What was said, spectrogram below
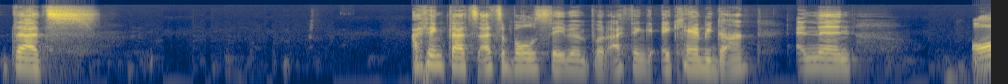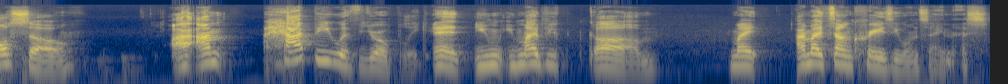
that's, I think that's that's a bold statement, but I think it can be done. And then also, I, I'm happy with Europa League, and you you might be um might I might sound crazy when saying this.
